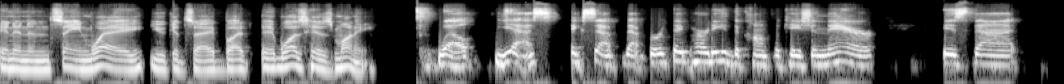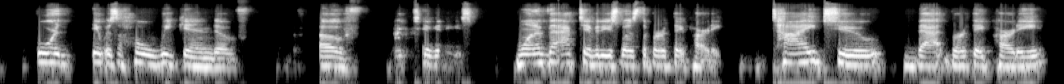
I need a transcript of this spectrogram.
in an insane way, you could say, but it was his money. Well, yes, except that birthday party, the complication there is that for it was a whole weekend of of activities. One of the activities was the birthday party. Tied to that birthday party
